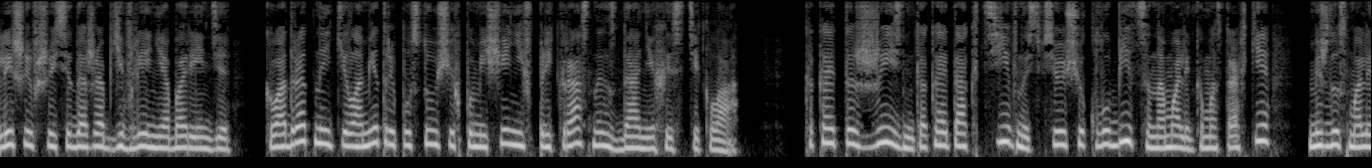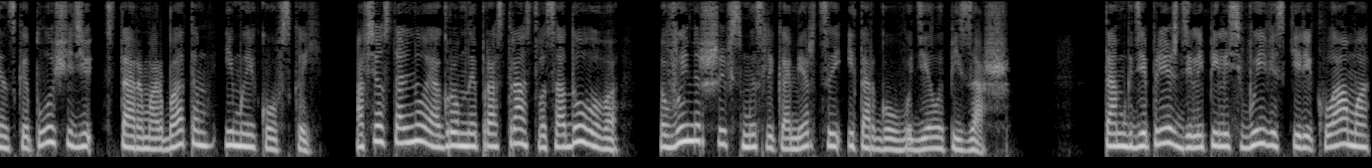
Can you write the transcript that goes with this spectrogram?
лишившиеся даже объявления об аренде, квадратные километры пустующих помещений в прекрасных зданиях из стекла. Какая-то жизнь, какая-то активность все еще клубится на маленьком островке – между Смоленской площадью, Старым Арбатом и Маяковской. А все остальное огромное пространство Садового вымерший в смысле коммерции и торгового дела пейзаж. Там, где прежде лепились вывески, реклама,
